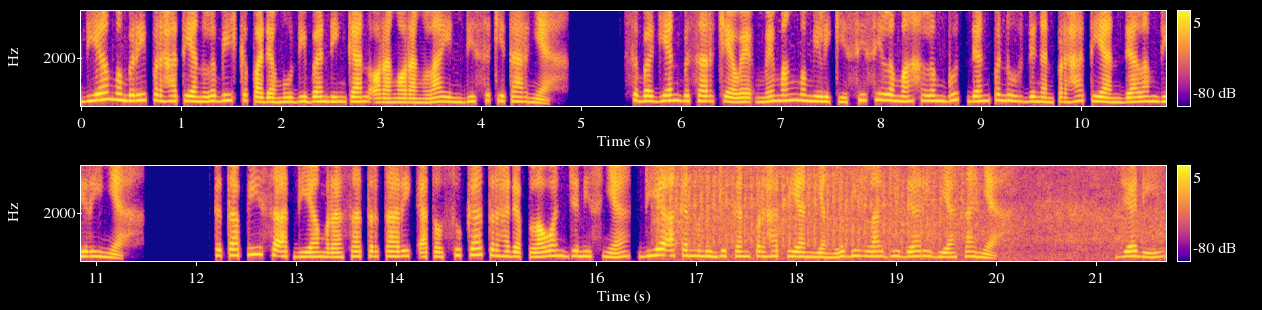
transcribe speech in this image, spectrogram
dia memberi perhatian lebih kepadamu dibandingkan orang-orang lain di sekitarnya. Sebagian besar cewek memang memiliki sisi lemah lembut dan penuh dengan perhatian dalam dirinya. Tetapi saat dia merasa tertarik atau suka terhadap lawan jenisnya, dia akan menunjukkan perhatian yang lebih lagi dari biasanya. Jadi,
